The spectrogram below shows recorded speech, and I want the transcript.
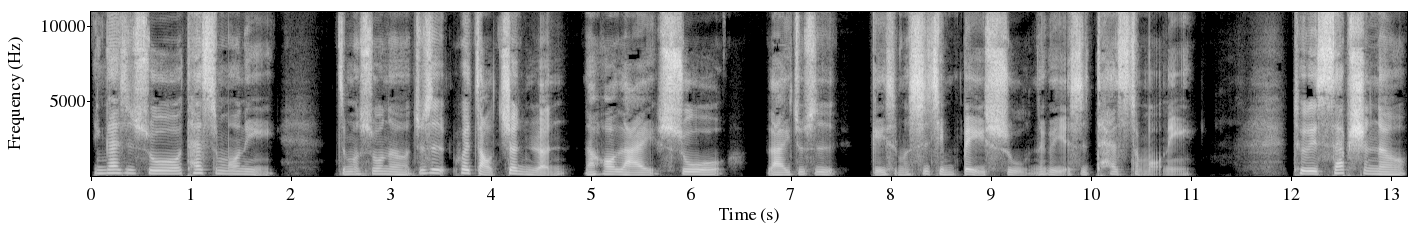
应该是说 testimony 怎么说呢？就是会找证人，然后来说，来就是给什么事情背书，那个也是 testimony。To exceptional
